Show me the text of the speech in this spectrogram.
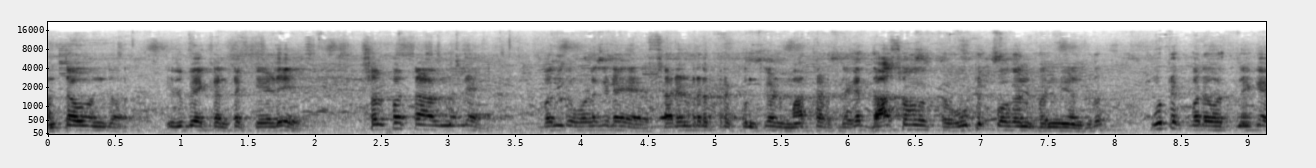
ಅಂತ ಒಂದು ಇರಬೇಕಂತ ಬೇಕಂತ ಕೇಳಿ ಸ್ವಲ್ಪ ಹೊತ್ತಾದಮೇಲೆ ಬಂದು ಒಳಗಡೆ ಸರೆಂಡರ್ ಹತ್ರ ಕುಂತ್ಕೊಂಡು ಮಾತಾಡಿದಾಗ ದಾಸೋಹಕ್ಕೆ ಊಟಕ್ಕೆ ಹೋಗೋಣ ಬನ್ನಿ ಅಂದರು. ಊಟಕ್ಕೆ ಬರೋ ಹೊತ್ತಿನಾಗೆ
